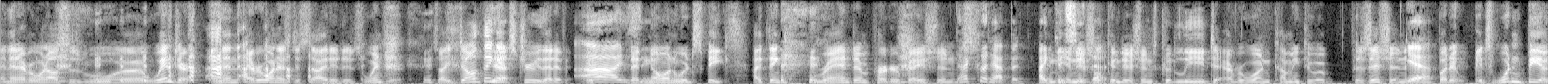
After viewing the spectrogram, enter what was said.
and then everyone else is "Wha- winter, and then everyone has decided it's winter. So I don't think Yeah. it's true that if, if- Ah, that no one would speak. I think random perturbations that could happen. I in the initial that. conditions could lead to everyone coming to a position. Yeah. but it it wouldn't be a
